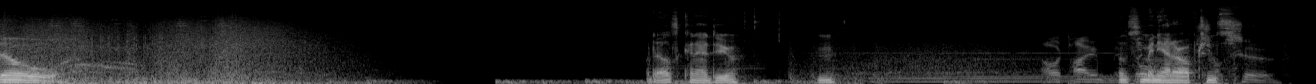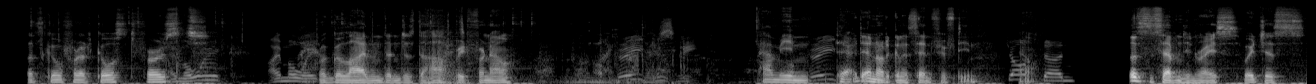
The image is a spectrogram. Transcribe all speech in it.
So what else can I do? Hmm. Our time Don't see many other options. serve. Let's go for that ghost first. I'm awake. I'm awake. Or Goliath and then just the half-breed for now. For my Upgrade brothers. complete. I mean, they're, they're not gonna send 15. Job done. This is a 17 race, which is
